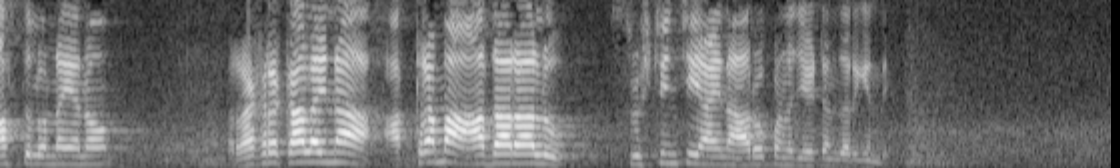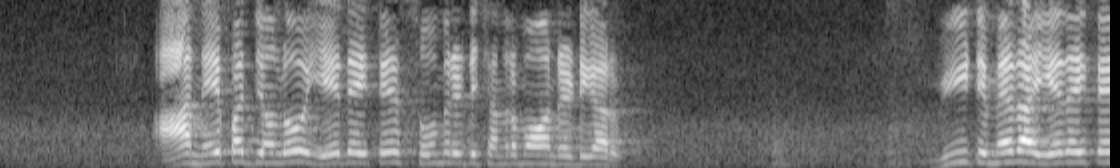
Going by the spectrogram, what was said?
ఆస్తులు ఉన్నాయనో రకరకాలైన అక్రమ ఆధారాలు సృష్టించి ఆయన ఆరోపణలు చేయటం జరిగింది. ఆ నేపథ్యంలో ఏదైతే సోమిరెడ్డి చంద్రమోహన్ రెడ్డి గారు వీటి మీద ఏదైతే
